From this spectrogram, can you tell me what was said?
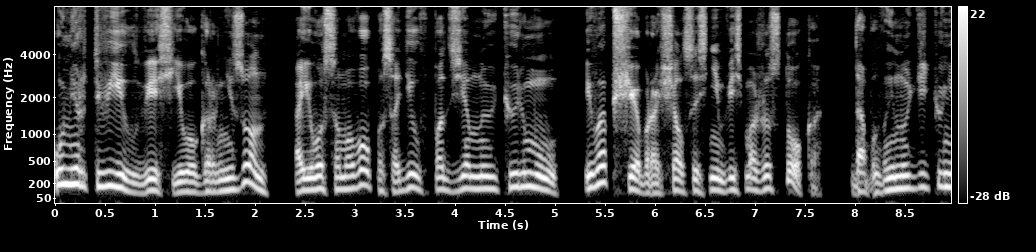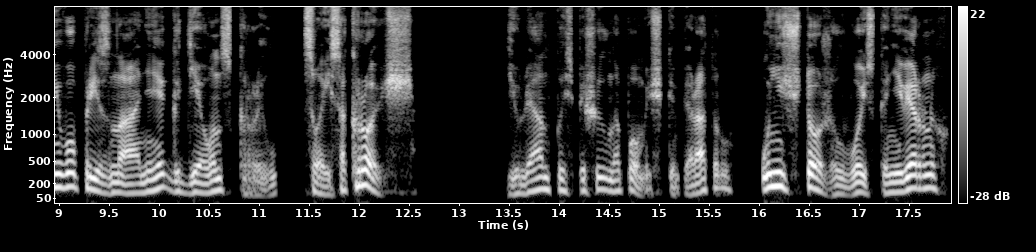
умертвил весь его гарнизон, а его самого посадил в подземную тюрьму и вообще обращался с ним весьма жестоко, дабы вынудить у него признание, где он скрыл свои сокровища. Юлиан поспешил на помощь к императору, уничтожил войско неверных,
